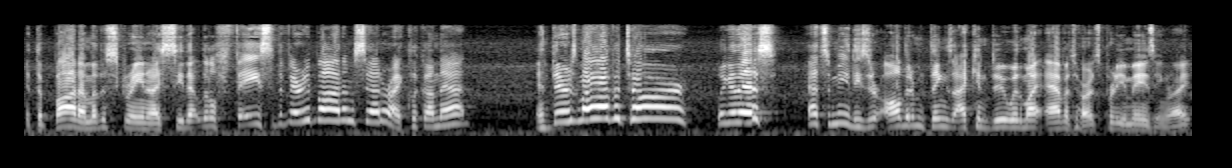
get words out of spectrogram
at the bottom of the screen and I see that little face at the very bottom center. I click on that. And there's my avatar. Look at this. That's me. These are all the different things I can do with my avatar. It's pretty amazing, right?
